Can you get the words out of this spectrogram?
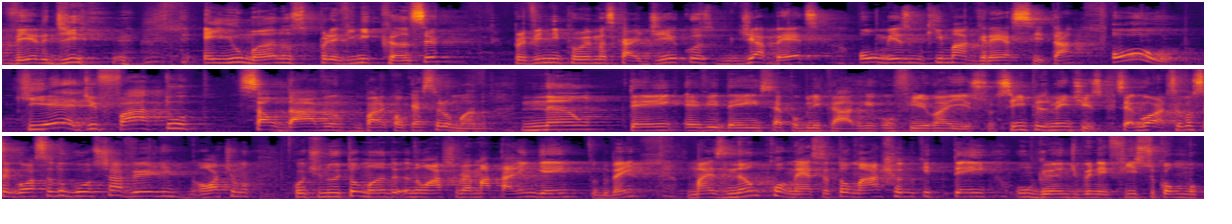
verde em humanos previne câncer, previne problemas cardíacos, diabetes ou mesmo que emagrece, tá? Ou que é de fato saudável para qualquer ser humano. Não tem evidência publicada que confirma isso. Simplesmente isso. Agora, se você gosta do gosto chá verde, ótimo, continue tomando. Eu não acho que vai matar ninguém, tudo bem? Mas não comece a tomar achando que tem um grande benefício como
